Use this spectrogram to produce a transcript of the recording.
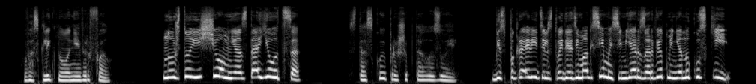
— воскликнула Неверфелл. «Ну что еще мне остается?» С тоской прошептала Зуэль. «Без покровительства дяди Максима семья разорвет меня на куски.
